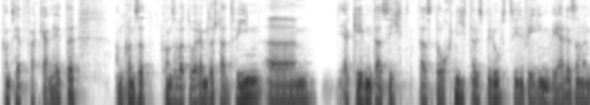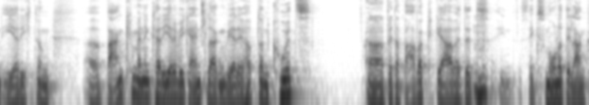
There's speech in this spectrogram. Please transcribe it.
Konzertfach Klarinette am Konservatorium der Stadt Wien äh, ergeben, dass ich das doch nicht als Berufsziel wählen werde, sondern eher Richtung äh, Bank meinen Karriereweg einschlagen werde. Habe dann kurz bei der BAWAG gearbeitet, mhm. sechs Monate lang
